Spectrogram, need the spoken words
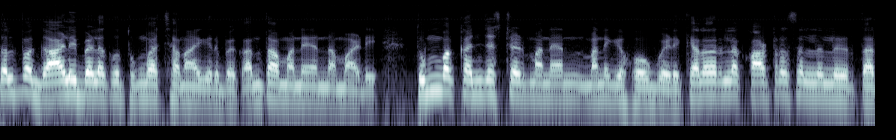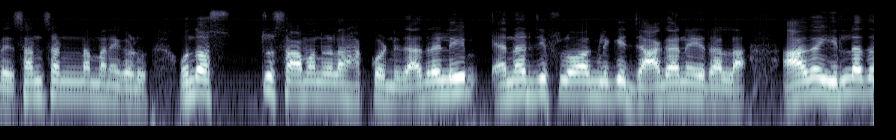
ಸ್ವಲ್ಪ ಗಾಳಿ ಬೆಳಕು ತುಂಬ ಚೆನ್ನಾಗಿರಬೇಕು ಅಂಥ ಮನೆಯನ್ನು ಮಾಡಿ. ತುಂಬ ಕಂಜೆಸ್ಟೆಡ್ ಮನೆ, ಮನೆಗೆ ಹೋಗಬೇಡಿ. ಕೆಲವರೆಲ್ಲ ಕ್ವಾರ್ಟರ್ಸಲ್ಲೆಲ್ಲ ಇರ್ತಾರೆ, ಸಣ್ಣ ಸಣ್ಣ ಮನೆಗಳು. ಒಂದಷ್ಟು ಸಾಮಾನುಗಳನ್ನು ಹಾಕ್ಕೊಂಡಿದೆ ಅದರಲ್ಲಿ ಎನರ್ಜಿ ಫ್ಲೋ ಆಗಲಿಕ್ಕೆ ಜಾಗನೇ ಇರಲ್ಲ. ಆಗ ಇಲ್ಲದ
